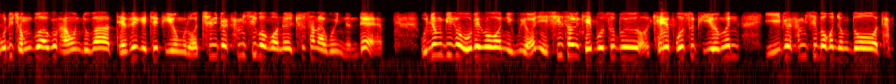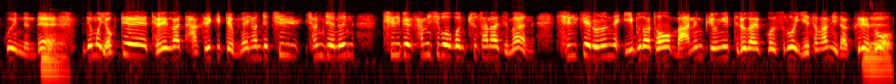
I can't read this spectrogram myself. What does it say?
우리 정부하고 강원도가 대회 개최 비용으로 730억 원을 추산하고 있는데 운영비가 500억 원이고요. 시설 개보수 개보수 비용은 230억 원 정도 잡고 있는데 네. 근데 뭐 역대 대회가 다 그랬기 때문에 현재 7 현재는 730억 원 추산하지만 실제로는 이보다 더 많은 비용이 들어갈 것으로 예상합니다. 그래도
